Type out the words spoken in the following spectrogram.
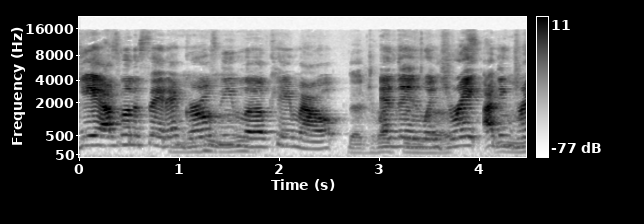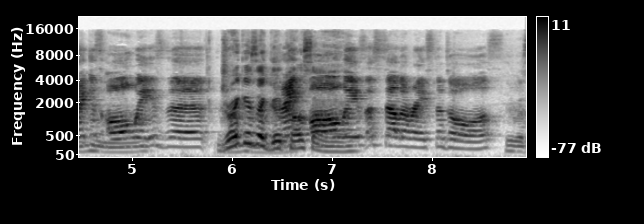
yeah, I was gonna say that "Girls Need mm-hmm. Love" came out, That Drake and then when Love. Drake, I think Drake is mm-hmm. always the Drake is a good Drake co-signer. always accelerates the dolls. He was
